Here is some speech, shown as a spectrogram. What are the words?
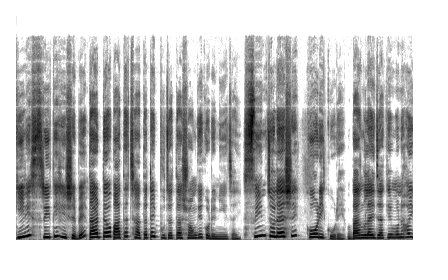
গিরির স্মৃতি হিসেবে তার দেওয়া পাতা ছাতাটাই পূজা তার সঙ্গে করে নিয়ে যায়। সিন চলে আসে কড়ি করে বাংলায় যাকে মনে হয়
